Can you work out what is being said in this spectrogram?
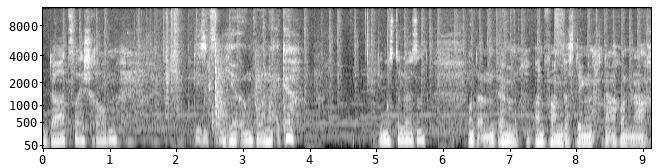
da zwei Schrauben. Die sitzen hier irgendwo in der Ecke. Die musst du lösen. Und dann ähm, anfangen, das Ding nach und nach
